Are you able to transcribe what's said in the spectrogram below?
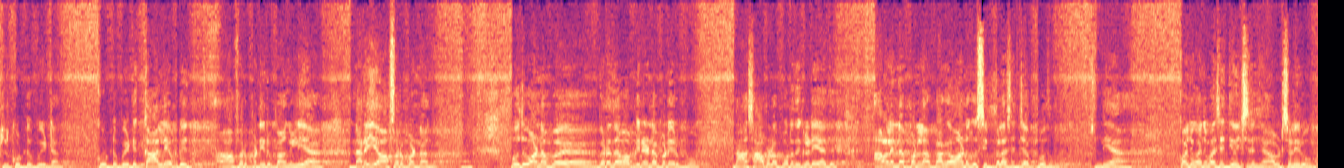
கூப்பிட்டு போயிட்டாங்க. கூப்பிட்டு போயிட்டு காலை எப்படி ஆஃபர் பண்ணியிருப்பாங்க இல்லையா? நிறைய ஆஃபர் பண்ணாங்க. பொதுவாக நம்ம விரதம் அப்படின்னு என்ன பண்ணியிருப்போம் நான் சாப்பிட போகிறது கிடையாது. அதனால் என்ன பண்ணலாம்? பகவானுக்கும் சிம்பிளாக செஞ்சால் போதும். இல்லையா? கொஞ்சம் கொஞ்சமாக செஞ்சு வச்சிருங்க அப்படின்னு சொல்லிடுவோம்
